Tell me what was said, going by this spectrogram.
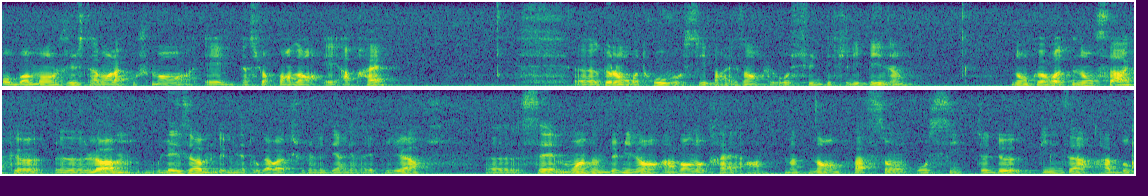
au moment juste avant l'accouchement et bien sûr pendant et après, euh, que l'on retrouve aussi, par exemple, au sud des Philippines. Hein. Donc retenons ça que l'homme, ou les hommes de Minatogawa, que je viens de dire, il y en avait plusieurs, euh, c'est moins 22 000 ans avant notre ère. Maintenant, passons au site de Pinza Abu.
